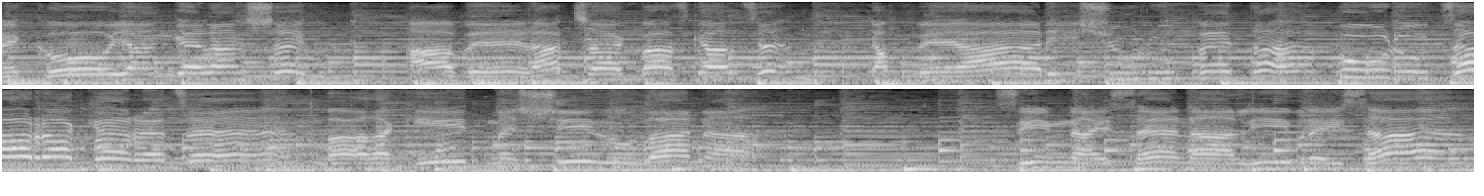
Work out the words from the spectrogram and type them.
Treneko jangelan segu Aberatsak bazkaltzen Kafeari xurrupeta Purutzarrak erretzen. Badakit mesidu dana Zin naizena libre izan.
